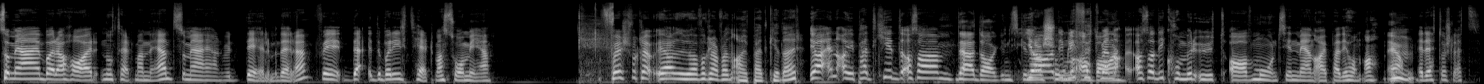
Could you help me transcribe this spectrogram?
Som jeg bare har notert meg ned, som jeg gjerne vil dele med dere. For det, det bare irriterte meg så mye. Først forklar, ja, Du har forklart hva en iPad-kid er. Ja, en iPad-kid, altså Det er dagens Ja, de generasjon blir av barn. en, altså, De kommer ut av moren sin med en iPad i hånda. Ja. Mm, Rett og slett.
